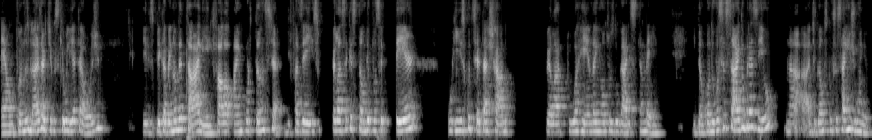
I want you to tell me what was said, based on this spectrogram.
É um, foi um dos melhores artigos que eu li até hoje. Ele explica bem no detalhe, ele fala a importância de fazer isso pela essa questão de você ter o risco de ser taxado pela tua renda em outros lugares também. Então, quando você sai do Brasil, na, digamos que você sai em junho,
